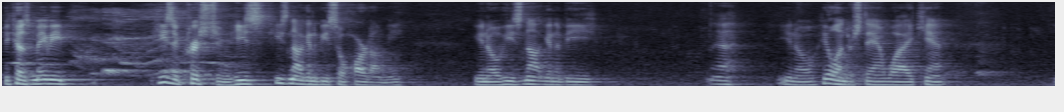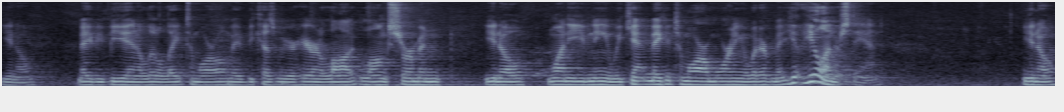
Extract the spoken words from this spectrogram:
because maybe he's a Christian. He's, he's not going to be so hard on me. You know, he's not going to be, eh, you know, he'll understand why I can't, you know, maybe be in a little late tomorrow, maybe because we were hearing a long, long sermon, you know, one evening and we can't make it tomorrow morning or whatever. He'll, he'll understand you know.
